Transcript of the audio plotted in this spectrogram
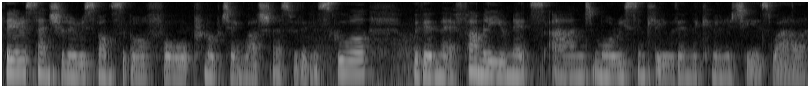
They're essentially responsible for promoting Welshness within the school, within their family units and more recently within the community as well.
